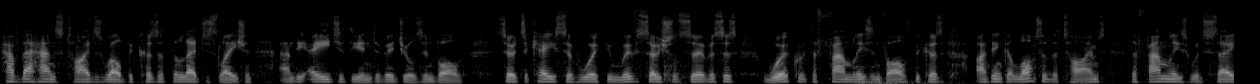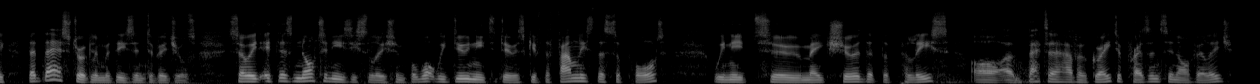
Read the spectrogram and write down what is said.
have their hands tied as well because of the legislation and the age of the individual individuals involved. So it's a case of working with social services, work with the families involved, because I think a lot of the times the families would say that they're struggling with these individuals. So it, it, there's not an easy solution, but what we do need to do is give the families the support. We need to make sure that the police are uh, better, have a greater presence in our village,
